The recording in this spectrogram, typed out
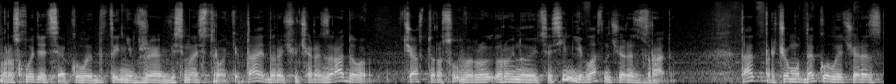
розходяться, коли дитині вже 18 років. Та? І, до речі, через зраду часто руйнуються сім'ї, власне, через зраду. Так? Причому деколи через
